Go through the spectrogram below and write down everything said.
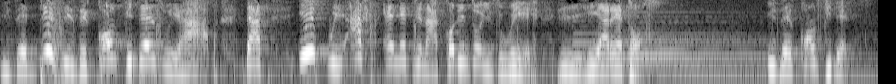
He said, this is the confidence we have that if we ask anything according to his will, he heareth us. Is a confidence.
